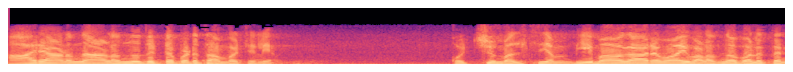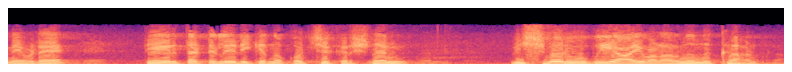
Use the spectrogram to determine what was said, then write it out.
ആരാണെന്ന് അളന്നു തിട്ടപ്പെടുത്താൻ പറ്റില്ല. കൊച്ചു മത്സ്യം ഭീമാകാരമായി വളർന്ന പോലെ തന്നെ ഇവിടെ തേർത്തട്ടിലിരിക്കുന്ന കൊച്ചു കൃഷ്ണൻ വിശ്വരൂപിയായി വളർന്നു നിൽക്കുകയാണ്.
